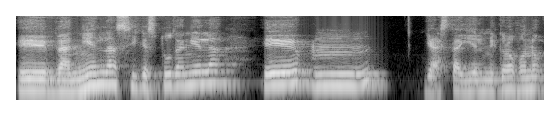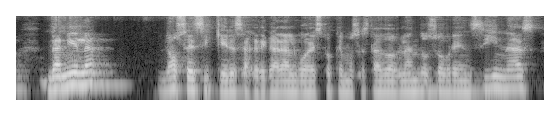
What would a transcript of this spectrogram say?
Daniela, ¿sigues tú, Daniela? Eh, mmm, ya está ahí el micrófono. Daniela, no sé si quieres agregar algo a esto que hemos estado hablando sobre Encinas,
